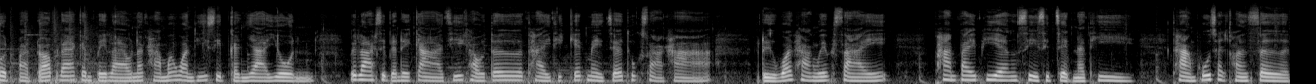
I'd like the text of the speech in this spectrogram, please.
กดบัตรรอบแรกกันไปแล้วนะคะ เมื่อวันที่ 10 กันยายน เวลา 10นาฬิกาที่เคาน์เตอร์ไทยทิกเก็ตเมเจอร์ทุกสาขา หรือว่าทางเว็บไซต์ ผ่านไปเพียง 47 นาที ทางผู้จัดคอนเสิร์ต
